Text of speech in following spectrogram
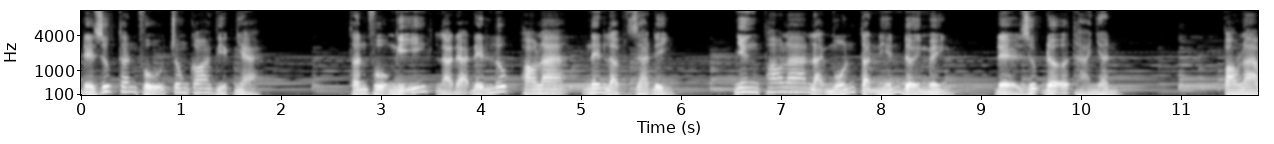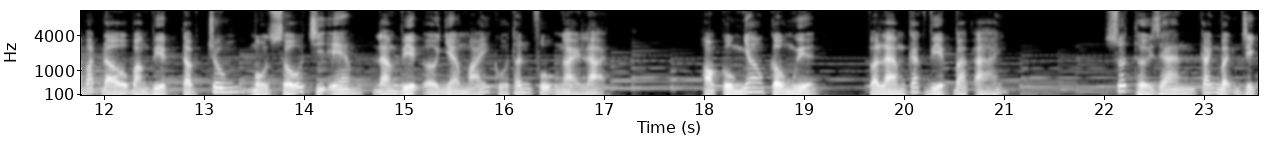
để giúp thân phụ trông coi việc nhà. Thân phụ nghĩ là đã đến lúc Paula nên lập gia đình, nhưng Paula lại muốn tận hiến đời mình để giúp đỡ tha nhân. Paula bắt đầu bằng việc tập trung một số chị em làm việc ở nhà máy của thân phụ ngài lại. Họ cùng nhau cầu nguyện và làm các việc bác ái Suốt thời gian canh bệnh dịch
